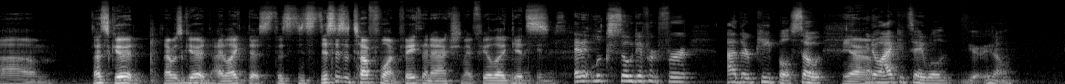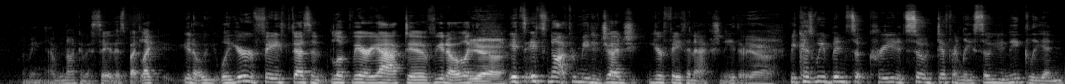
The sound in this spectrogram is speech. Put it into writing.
um, that's good. That was good. I like this. This this, this is a tough one. Faith in action. I feel like Oh it's and it looks so different for other people. So Yeah. you know, I could say, well, you're, you know, mean, I'm not going to say this, but like, you know, well, your faith doesn't look very active. You know, like Yeah. it's it's not for me to judge your faith in action either. Yeah. Because we've been so, created so differently, so uniquely, and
